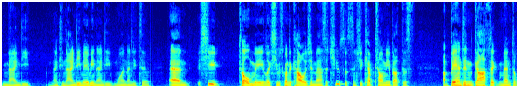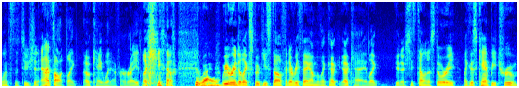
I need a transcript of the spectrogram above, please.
90 1990 maybe 91 92 and she told me like she was going to college in Massachusetts and she kept telling me about this abandoned gothic mental institution and I thought like okay whatever right like you know Right. we were into like spooky stuff and everything. I'm like, okay, okay, like you know, she's telling a story. Like this can't be true.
